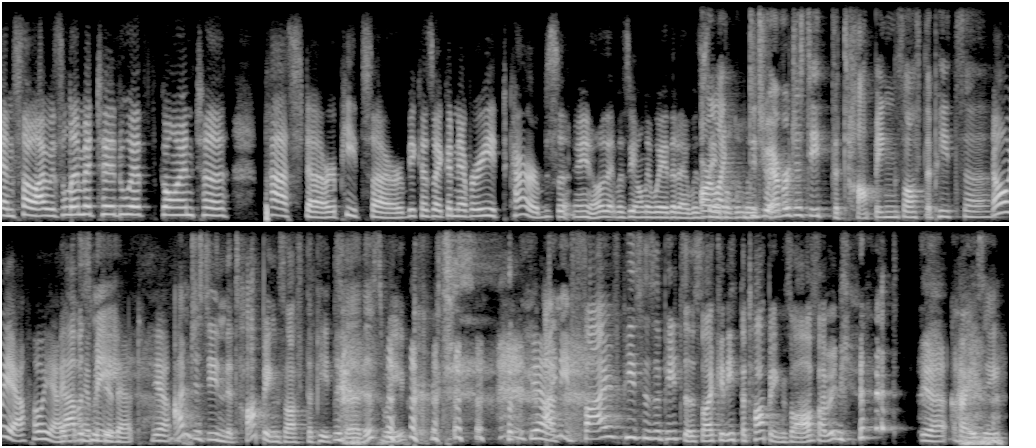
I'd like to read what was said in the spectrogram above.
And so i was limited with going to pasta or pizza or because i could never eat carbs uh, you know that was the only way that i was or able like did you weight. ever just eat the toppings off the pizza? Oh yeah. Oh yeah. That I, was I me. do that. Yeah. I'm just eating the toppings off the pizza this week. Yeah. I need five pieces of pizza so i can eat the toppings off. I mean yeah. crazy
